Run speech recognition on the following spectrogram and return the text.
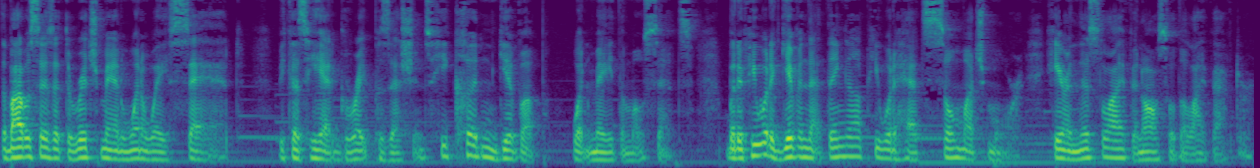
The Bible says that the rich man went away sad because he had great possessions. He couldn't give up what made the most sense. But if he would have given that thing up, he would have had so much more here in this life and also the life after.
